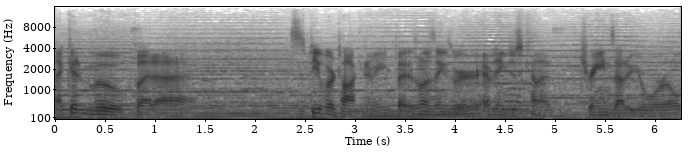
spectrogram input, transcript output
I couldn't move, but uh, people are talking to me, but it's one of those things where everything just kind of drains out of your world.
